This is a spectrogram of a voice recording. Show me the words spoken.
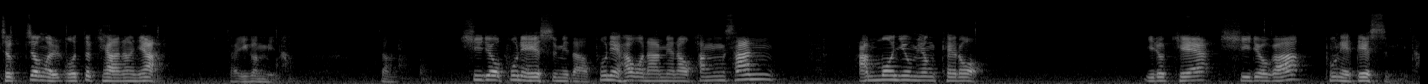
적정을 어떻게 하느냐? 자, 이겁니다. 자, 시료 분해했습니다. 분해하고 나면 황산 암모늄 형태로 이렇게 시료가 분해됐습니다.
